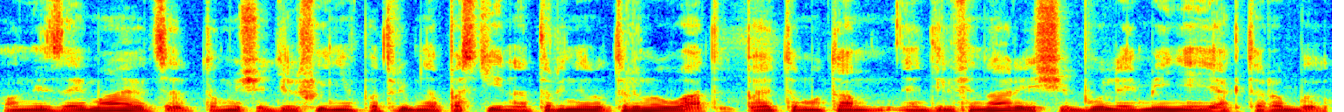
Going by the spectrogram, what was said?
вони займаються, тому що дельфінів потрібно постійно трену- тренувати. Тому там дельфінарій ще більш-менш як то робив.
